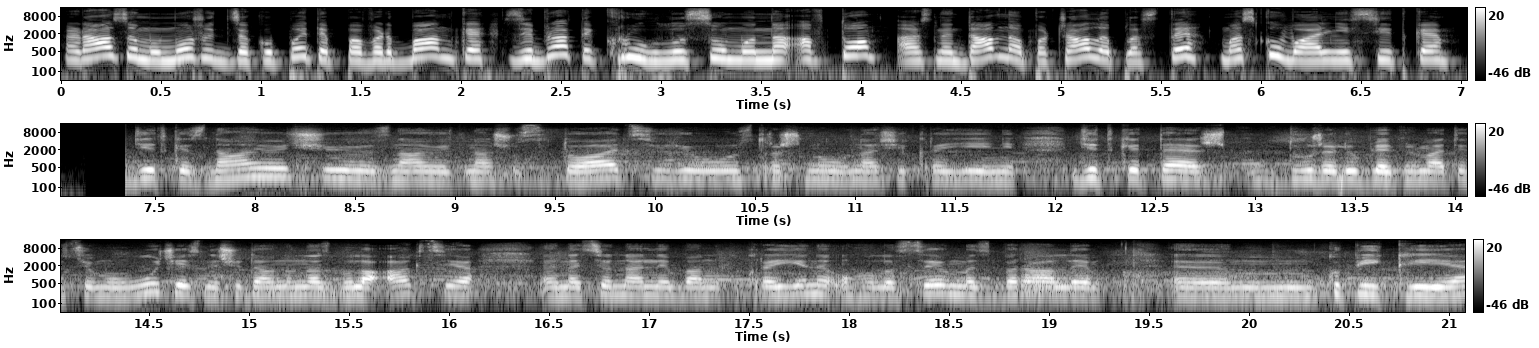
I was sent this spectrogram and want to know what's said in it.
Разом можуть закупити павербанки, зібрати круглу суму на авто, а знедавна почали плести маскувальні сітки. Дітки знають, знають нашу ситуацію страшну в нашій країні. Дітки теж дуже люблять приймати в цьому участь. Нещодавно у нас була акція. е, Національний банк України оголосив. Ми збирали ем, копійки,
